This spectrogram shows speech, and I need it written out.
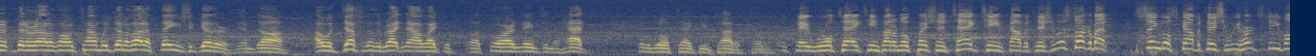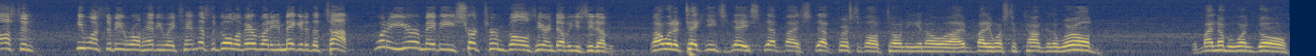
have been around a long time. We've done a lot of things together, and uh, I would definitely right now like to uh, throw our names in the hat for the World Tag Team title. Tony. Okay, World Tag Team title, no question, in tag team competition. Let's talk about singles competition. We heard Steve Austin. He wants to be World Heavyweight Champ. That's the goal of everybody to make it to the top. What are your maybe short-term goals here in WCW? Well, I want to take each day step by step. First of all, Tony, you know, uh, everybody wants to conquer the world. But my number one goal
